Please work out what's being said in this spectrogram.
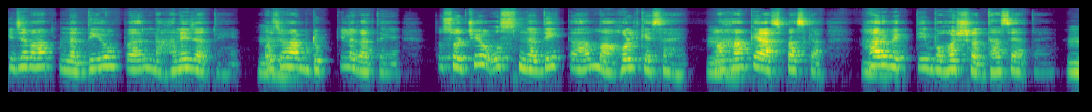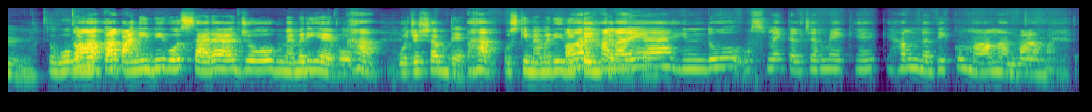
कि जब आप नदियों पर नहाने जाते हैं और जब आप डुबकी लगाते हैं तो सोचिए उस नदी का माहौल कैसा है वहाँ के आसपास का। हर व्यक्ति बहुत श्रद्धा से आता है। तो वो तो वहाँ का पानी भी वो सारा जो मेमोरी है वो हाँ। वो जो शब्द है हाँ। उसकी मेमोरी और हमारे यहाँ हिंदू उसमें कल्चर में एक है कि हम नदी को माँ मानते माँ मानते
